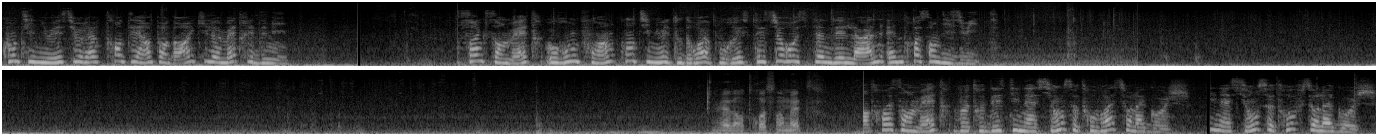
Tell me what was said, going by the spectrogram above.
Continuez sur R31 pendant 1 km et demi. 500 mètres, au rond-point, continuez tout droit pour rester sur Oostendelaan N318. Dans 300 mètres, En 300 mètres, votre destination se trouvera sur la gauche. Destination se trouve sur la gauche.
